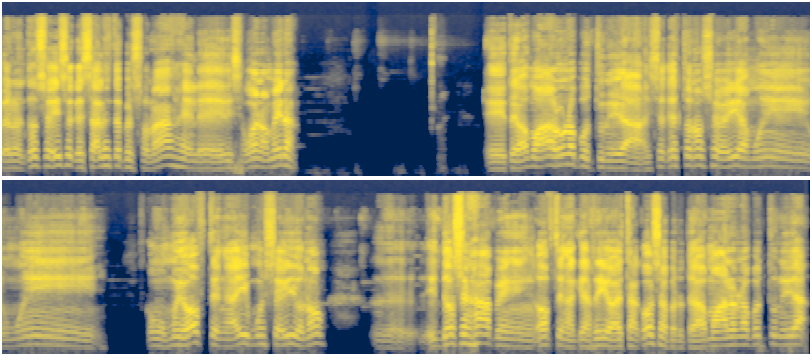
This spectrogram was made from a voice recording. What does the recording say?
Pero entonces dice que sale este personaje le dice, bueno, mira, eh, te vamos a dar una oportunidad. Dice que esto no se veía muy, muy, como muy often ahí, muy seguido, ¿no? Eh, it doesn't happen often aquí arriba esta cosa, pero te vamos a dar una oportunidad.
